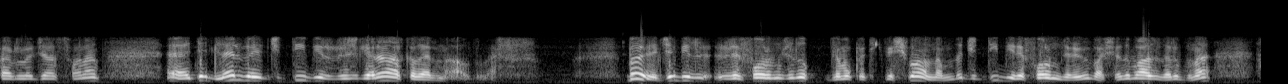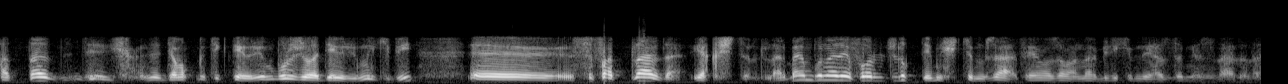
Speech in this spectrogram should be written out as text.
sarılacağız falan e, dediler ve ciddi bir rüzgarı arkalarına aldılar. Böylece bir reformculuk, demokratikleşme anlamında ciddi bir reform dönemi başladı. Bazıları buna hatta e, demokratik devrim, burjuva devrimi gibi e, sıfatlar da yakıştırdılar. Ben buna reformculuk demiştim zaten o zamanlar birikimde yazdığım yazılarda da.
